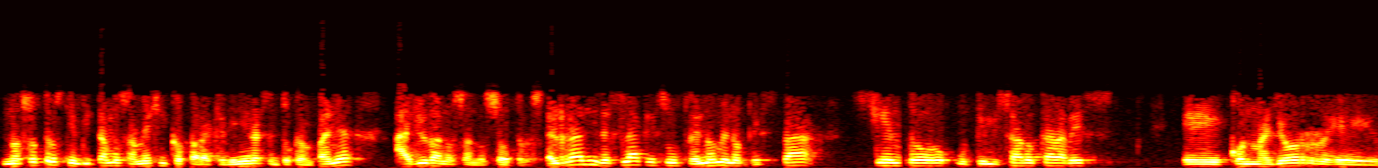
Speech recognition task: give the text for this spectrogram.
Nosotros te invitamos a México para que vinieras en tu campaña, ayúdanos a nosotros. El rally de flag es un fenómeno que está siendo utilizado cada vez eh, con mayor eh,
